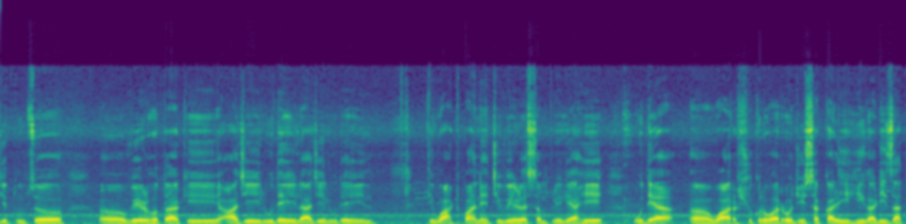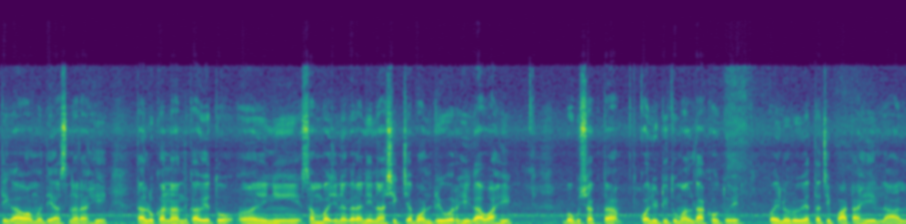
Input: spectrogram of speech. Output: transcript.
जे तुमचं वेळ होता की आज येईल उद्या येईल आज येईल उद्या येईल. ती वाट पाहण्याची वेळच संपलेली आहे. उद्या वार शुक्रवार रोजी सकाळी ही गाडी जाते गावामध्ये असणार आहे. तालुका नांदगाव येतो आणि संभाजीनगर आणि नाशिकच्या बाँड्रीवर हे गाव आहे. बघू शकता. क्वालिटी तुम्हाला दाखवतोय. पैलरू व्यताची पाट आहे लाल.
